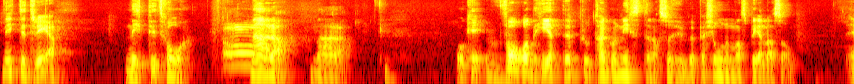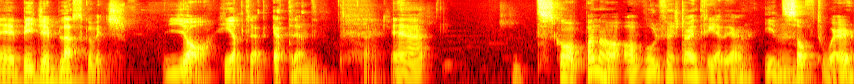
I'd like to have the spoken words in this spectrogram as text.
93. 92. Nära, nära. Okej, vad heter protagonisten, alltså huvudpersonen man spelar som? Eh, BJ Blazkowicz. Ja, helt rätt. Ett rätt. Tack. Eh, skaparna av Wolfenstein 3D, id Software,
